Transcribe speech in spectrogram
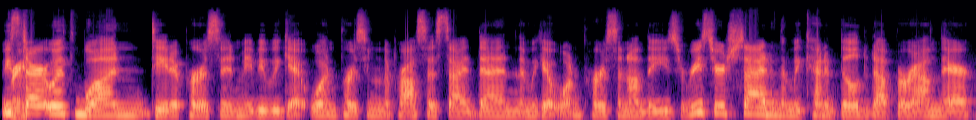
we right. start with one data person. Maybe we get one person on the process side, then, then we get one person on the user research side, and then we kind of build it up around there.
